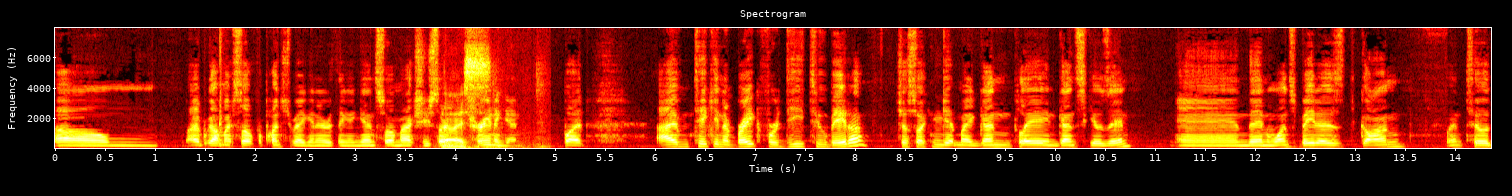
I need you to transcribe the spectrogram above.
um, I've got myself a punch bag and everything again. So I'm actually starting Nice. to train again. But I'm taking a break for D2 beta just so I can get my gun play and gun skills in. And then once beta is gone until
